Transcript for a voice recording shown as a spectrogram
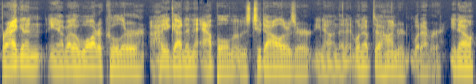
bragging, you know, by the water cooler, how you got into Apple, it was two dollars, or you know, and then it went up to a hundred, whatever, you know,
